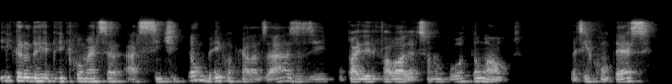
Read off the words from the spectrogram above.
Ícaro, de repente, começa a se sentir tão bem com aquelas asas, e o pai dele fala: Olha, só não voa tão alto. Mas o que acontece?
